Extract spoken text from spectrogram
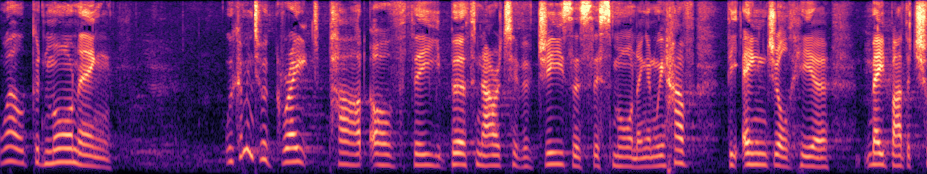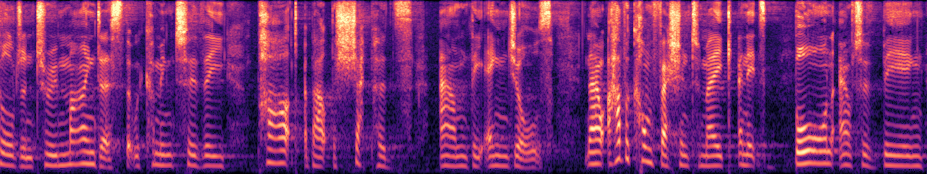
Well, good morning. We're coming to a great part of the birth narrative of Jesus this morning, and we have the angel here made by the children to remind us that we're coming to the part about the shepherds and the angels. Now, I have a confession to make, and it's born out of being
